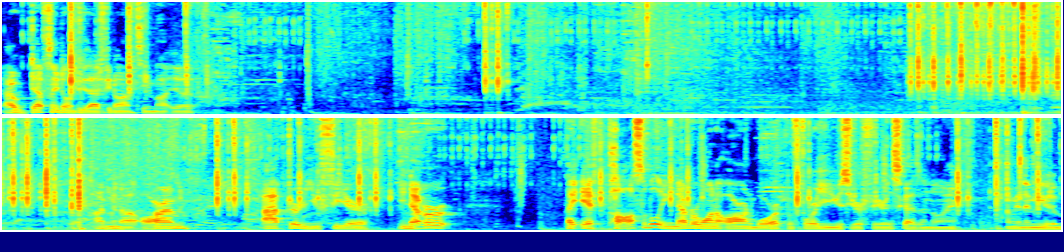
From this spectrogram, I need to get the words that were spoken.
I would definitely don't do that if you don't have Tiamat yet. I'm gonna arm after you fear. You never, like if possible, you never want to R on Warwick before you use your fear. This guy's annoying. I'm gonna mute him.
